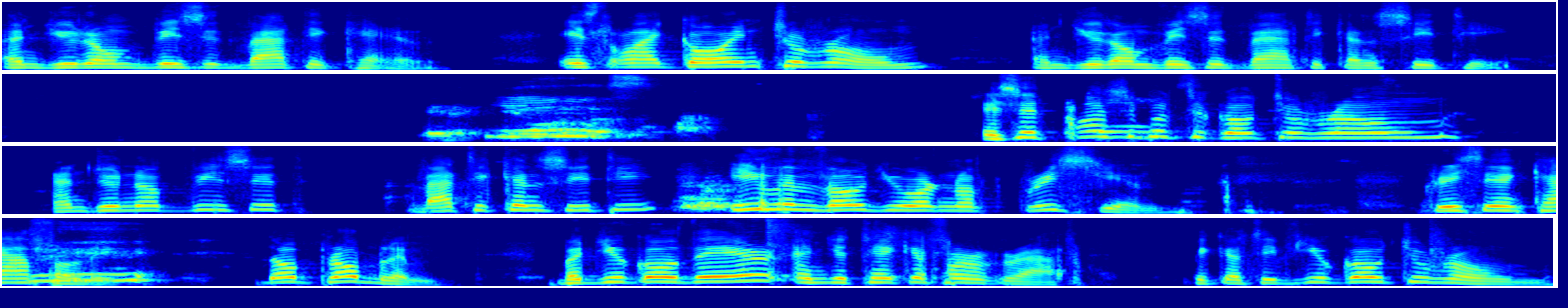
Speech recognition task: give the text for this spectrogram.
and you don't visit Vatican. It's like going to Rome and you don't visit Vatican City. Yes. Is it possible Yes. to go to Rome and do not visit Vatican City, even though you are not Christian, Christian Catholic? no problem. But you go there and you take a photograph because if you go to Rome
